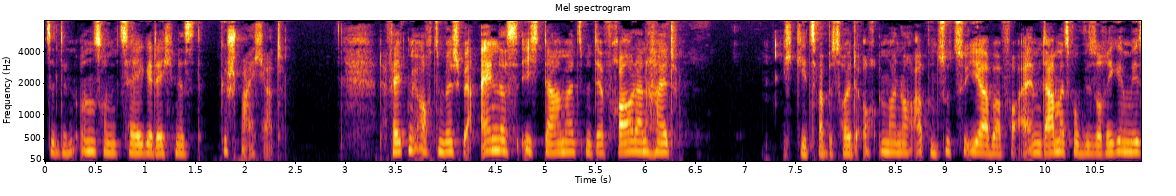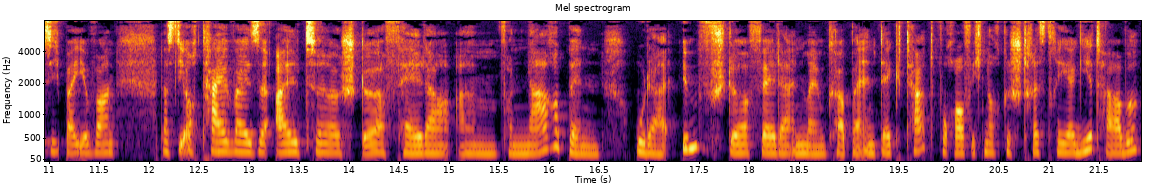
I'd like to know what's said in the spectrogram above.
sind in unserem Zellgedächtnis gespeichert. Da fällt mir auch zum Beispiel ein, dass ich damals mit der Frau dann halt ich gehe zwar bis heute auch immer noch ab und zu zu ihr, aber vor allem damals, wo wir so regelmäßig bei ihr waren, dass die auch teilweise alte Störfelder ähm, von Narben oder Impfstörfelder in meinem Körper entdeckt hat, worauf ich noch gestresst reagiert habe.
